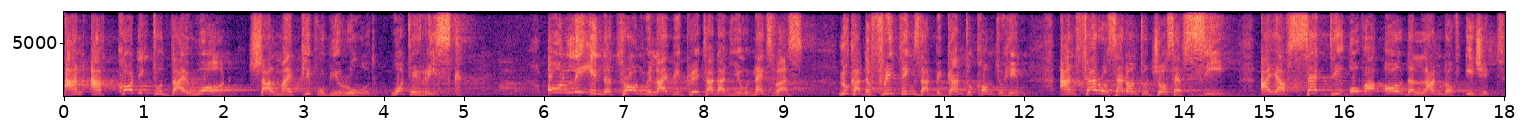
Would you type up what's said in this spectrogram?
And according to thy word shall my people be ruled. What a risk. Only in the throne will i be greater than you. Next verse. Look at the free things that began to come to him and Pharaoh said unto Joseph, See, I have set thee over all the land of Egypt.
